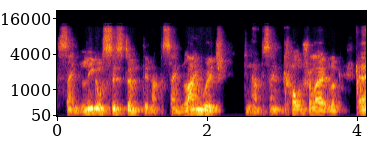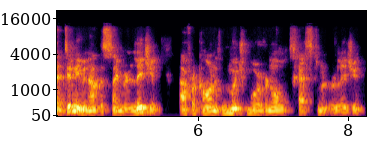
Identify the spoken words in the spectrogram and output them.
same legal system, didn't have the same language, didn't have the same cultural outlook, uh, didn't even have the same religion. Afrikaans is much more of an Old Testament religion,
